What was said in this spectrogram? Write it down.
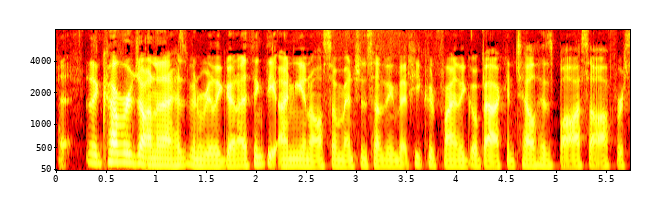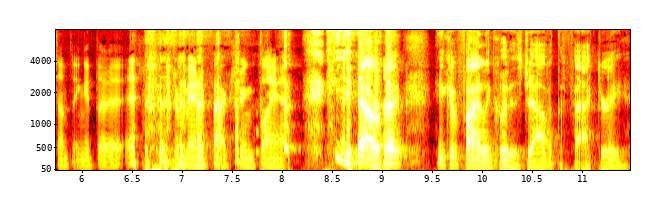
the coverage on that has been really good. I think the Onion also mentioned something that he could finally go back and tell his boss off or something at the, at the manufacturing plant. yeah, right. He could finally quit his job at the factory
